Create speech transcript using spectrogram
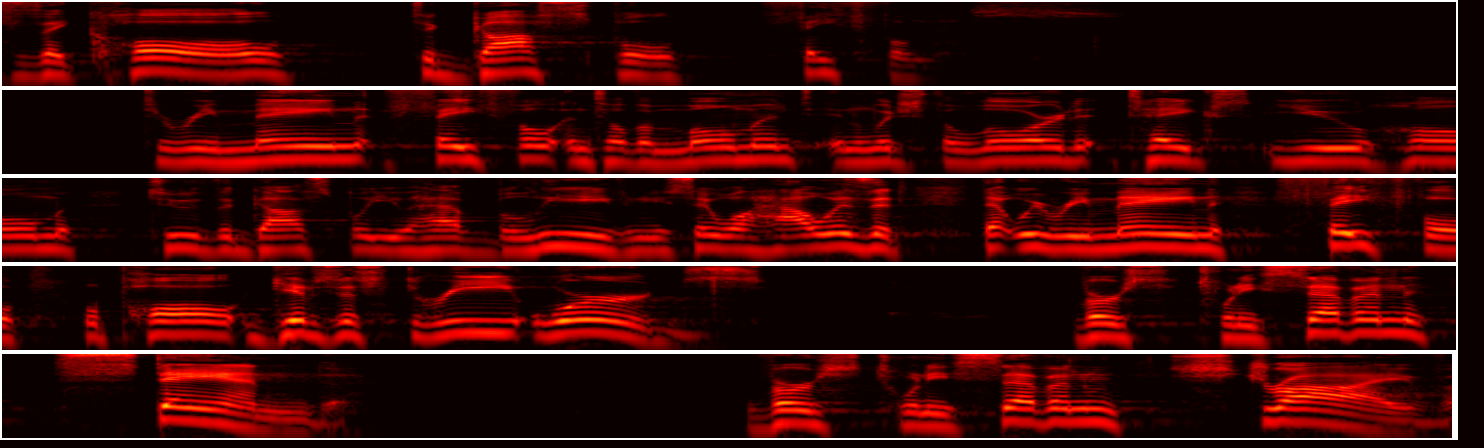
This is a call to gospel faithfulness. To remain faithful until the moment in which the Lord takes you home to the gospel you have believed. And you say, well, how is it that we remain faithful? Well, Paul gives us three words. Verse 27, stand. Verse 27, strive.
